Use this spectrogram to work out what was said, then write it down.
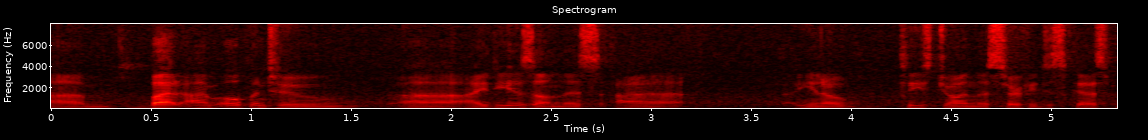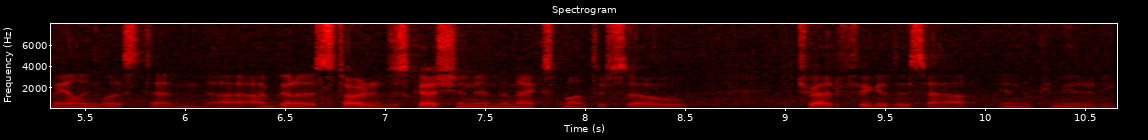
Um, but I'm open to uh, ideas on this. Uh, you know, please join the SRFI Discuss mailing list. And uh, I'm going to start a discussion in the next month or so, to try to figure this out in the community.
